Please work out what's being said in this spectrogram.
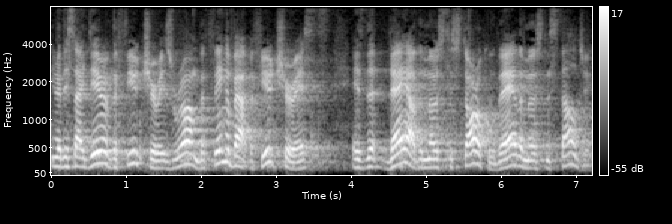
you know, this idea of the future is wrong. The thing about the futurists is that they are the most historical, they're the most nostalgic.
